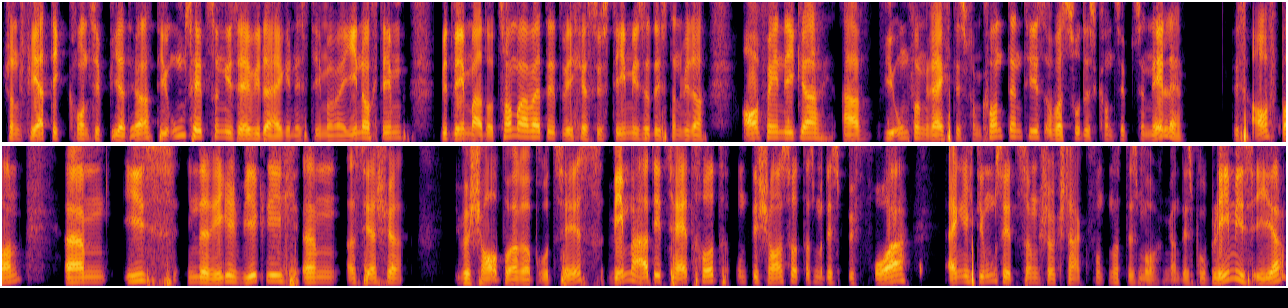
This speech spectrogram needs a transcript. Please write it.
schon fertig konzipiert. Ja. Die Umsetzung ist eh wieder ein eigenes Thema, weil je nachdem, mit wem man da zusammenarbeitet, welches System ist, das dann wieder aufwendiger, auch wie umfangreich das vom Content ist, aber so das Konzeptionelle, das Aufbauen, ähm, ist in der Regel wirklich ähm, ein sehr, sehr überschaubarer Prozess, wenn man auch die Zeit hat und die Chance hat, dass man das bevor eigentlich die Umsetzung schon stattgefunden hat, das machen kann. Das Problem ist eher,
